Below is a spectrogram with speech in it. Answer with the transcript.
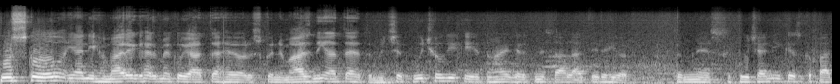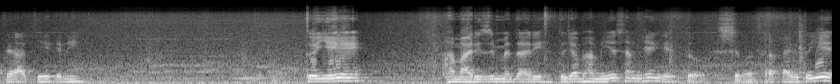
اس کو یعنی ہمارے گھر میں کوئی آتا ہے اور اس کو نماز نہیں آتا ہے تو مجھ سے پوچھو گی کہ یہ تمہارے گھر اتنے سال آتی رہی اور تم نے اس سے پوچھا نہیں کہ اس کو فاتحہ آتی ہے کہ نہیں؟ تو یہ ہماری ذمہ داری ہے۔ تو جب ہم یہ سمجھیں گے تو اس سے بہت فرق آئے گا۔ تو یہ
